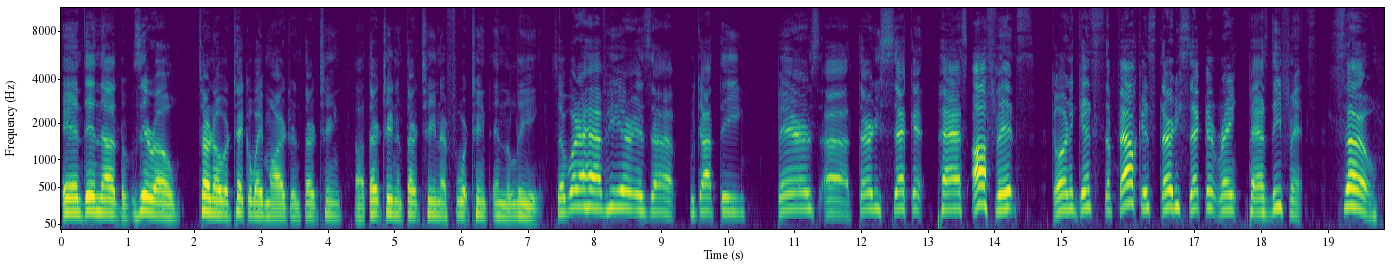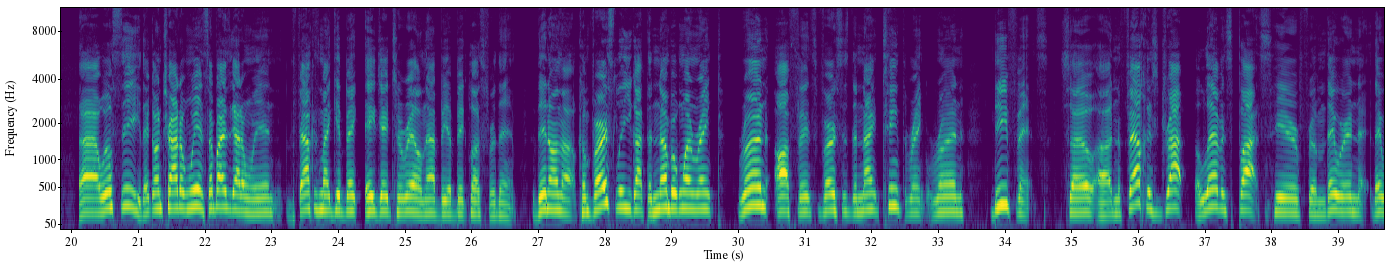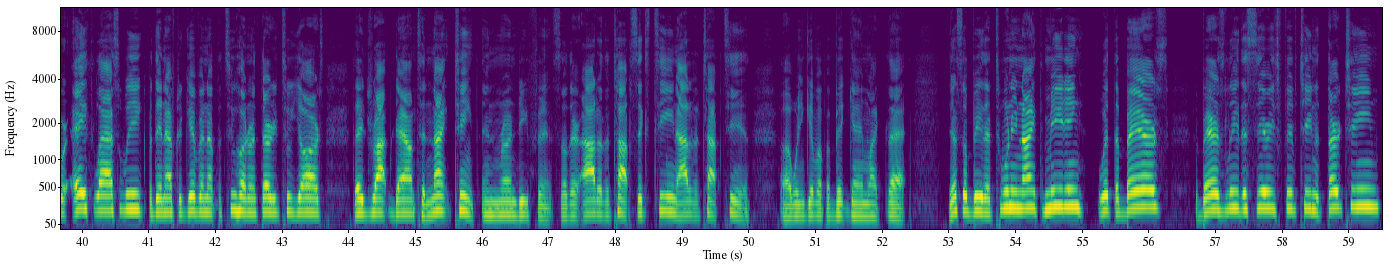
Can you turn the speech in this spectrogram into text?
and then uh, the zero turnover takeaway margin 13 uh, 13 and 13 they're 14th in the league so what i have here is uh we got the bears uh 32nd pass offense going against the falcons 32nd ranked pass defense so uh, we'll see. They're gonna try to win. Somebody's got to win. The Falcons might get back AJ Terrell, and that'd be a big plus for them. Then on the conversely, you got the number one ranked run offense versus the 19th ranked run defense. So uh, the Falcons dropped 11 spots here from they were in the, they were eighth last week, but then after giving up the 232 yards, they dropped down to 19th in run defense. So they're out of the top 16, out of the top 10 uh, when you give up a big game like that. This will be the 29th meeting with the Bears. The Bears lead the series 15 to 13.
